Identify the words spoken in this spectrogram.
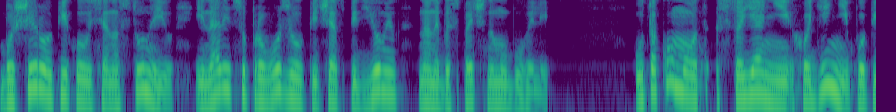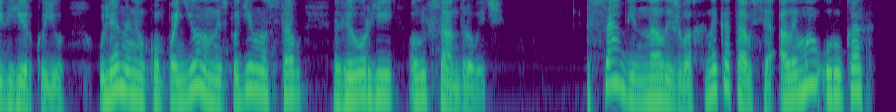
бо щиро опікувався настунею і навіть супроводжував під час підйомів на небезпечному бугелі. У такому от стоянні ходінні попід гіркою уляниним компаньйоном несподівано став Георгій Олександрович. Сам він на лижвах не катався, але мав у руках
